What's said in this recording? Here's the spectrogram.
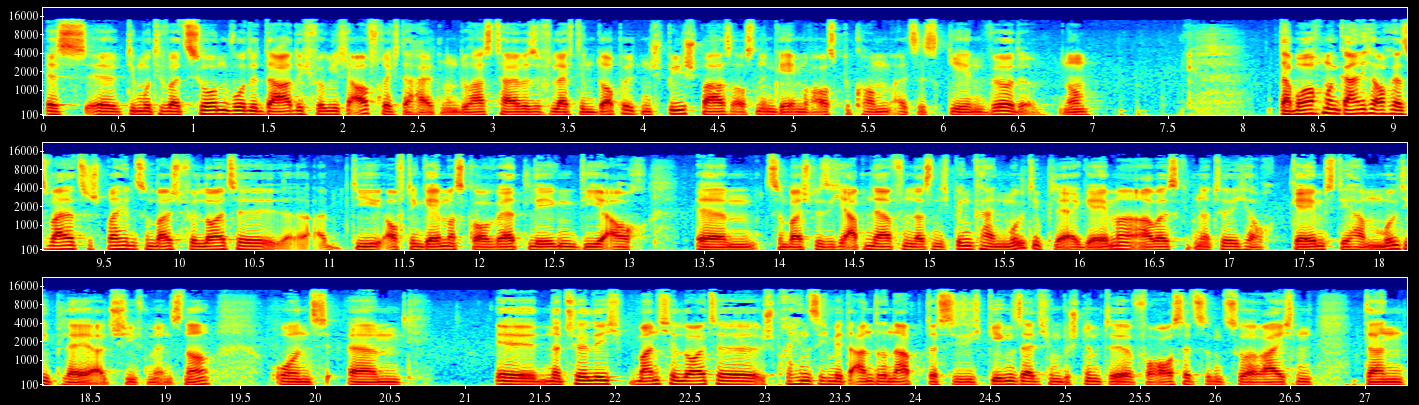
es, äh, die Motivation wurde dadurch wirklich aufrechterhalten und du hast teilweise vielleicht den doppelten Spielspaß aus einem Game rausbekommen, als es gehen würde. Ne? Da braucht man gar nicht auch erst weiter zu sprechen, zum Beispiel Leute, die auf den Gamerscore Wert legen, die auch ähm, zum Beispiel sich abnerven lassen. Ich bin kein Multiplayer-Gamer, aber es gibt natürlich auch Games, die haben Multiplayer-Achievements. Ne? Und ähm, äh, natürlich, manche Leute sprechen sich mit anderen ab, dass sie sich gegenseitig, um bestimmte Voraussetzungen zu erreichen, dann,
